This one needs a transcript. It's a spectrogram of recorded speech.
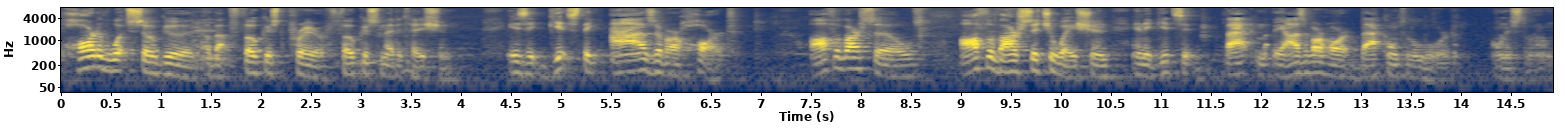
part of what's so good about focused prayer, focused meditation, is it gets the eyes of our heart off of ourselves, off of our situation, and it gets it back, the eyes of our heart, back onto the Lord on His throne.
